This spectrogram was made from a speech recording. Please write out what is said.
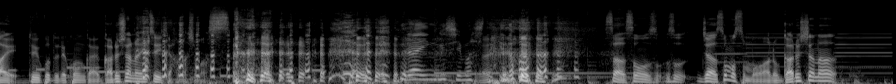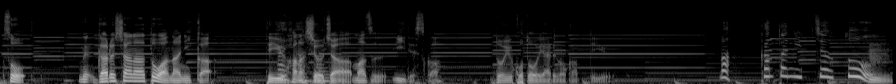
はい。ということで今回はガルシャナについて話します。フライングしましたけど。さあそもそもそうじゃあそもそもあのガルシャナそう、ね、ガルシャナとは何かっていう話をじゃあまずいいですか？どういうことをやるのかっていう、簡単に言っちゃうと、うん。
